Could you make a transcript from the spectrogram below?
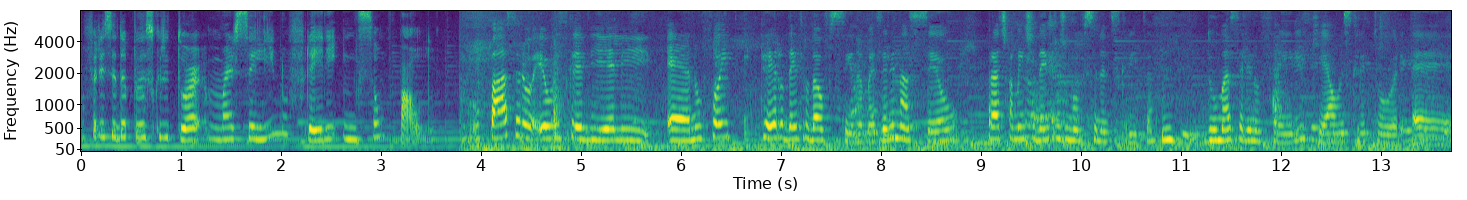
oferecida pelo escritor Marcelino Freire em São Paulo. O pássaro, eu escrevi ele, é, não foi inteiro dentro da oficina, mas ele nasceu praticamente dentro de uma oficina de escrita uhum. do Marcelino Freire, que é um escritor é,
